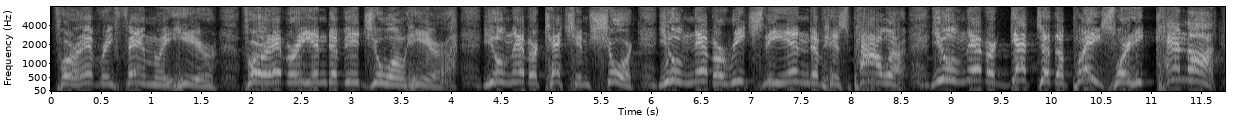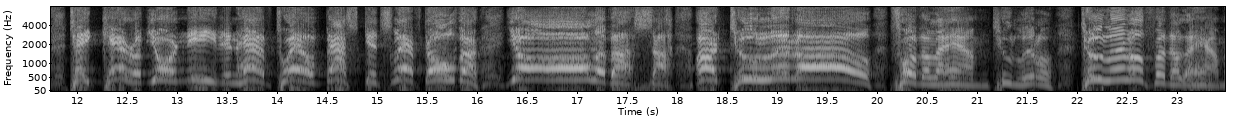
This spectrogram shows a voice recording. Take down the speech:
for every family here, for every individual here. You'll never catch him short. You'll never reach the end of his power. You'll never get to the place where he cannot take care of your need and have 12 baskets left over. You, all of us uh, are too little for the lamb. Too little. Too little for the lamb.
